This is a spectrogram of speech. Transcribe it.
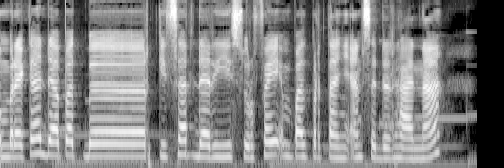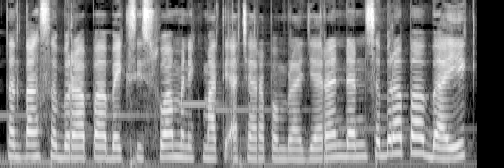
mereka dapat berkisar dari survei empat pertanyaan sederhana tentang seberapa baik siswa menikmati acara pembelajaran dan seberapa baik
